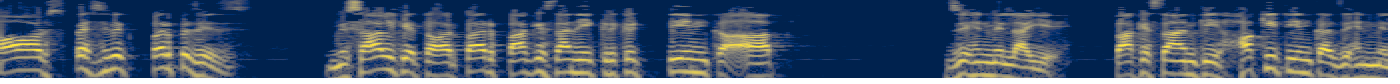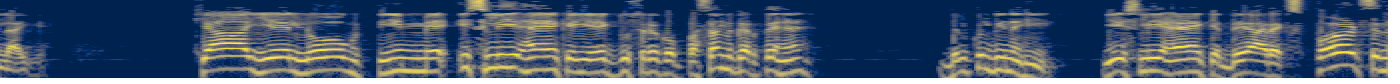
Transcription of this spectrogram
اور specific purposes. مثال کے طور پر پاکستانی کرکٹ ٹیم کا آپ ذہن میں لائیے پاکستان کی ہاکی ٹیم کا ذہن میں لائیے کیا یہ لوگ ٹیم میں اس لیے ہیں کہ یہ ایک دوسرے کو پسند کرتے ہیں بالکل بھی نہیں یہ اس لیے ہیں کہ they are experts in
